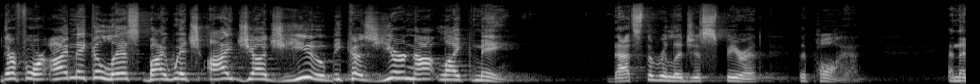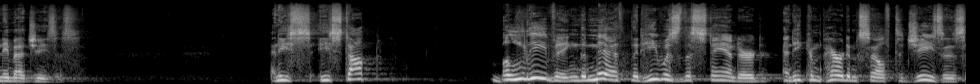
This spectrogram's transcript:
Therefore, I make a list by which I judge you because you're not like me. That's the religious spirit that Paul had. And then he met Jesus. And he, he stopped believing the myth that he was the standard and he compared himself to Jesus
